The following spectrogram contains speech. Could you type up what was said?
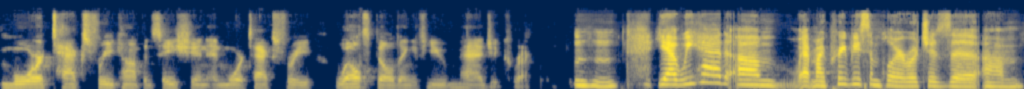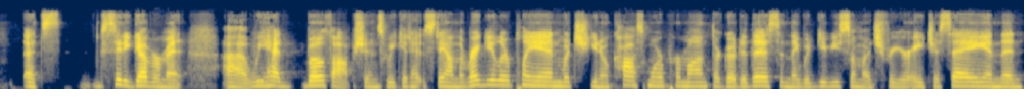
more tax-free compensation and more tax-free wealth building if you manage it correctly. Mm-hmm. Yeah, we had um, at my previous employer, which is a um, it's city government, uh, we had both options. We could stay on the regular plan, which you know cost more per month, or go to this, and they would give you so much for your HSA. And then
